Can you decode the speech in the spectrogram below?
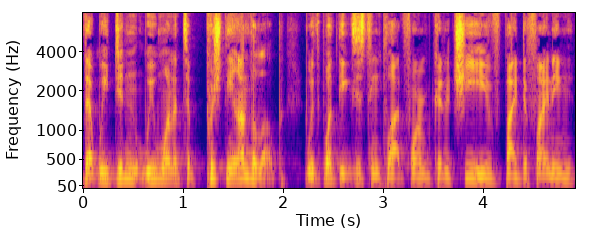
that we didn't we wanted to push the envelope with what the existing platform could achieve by defining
